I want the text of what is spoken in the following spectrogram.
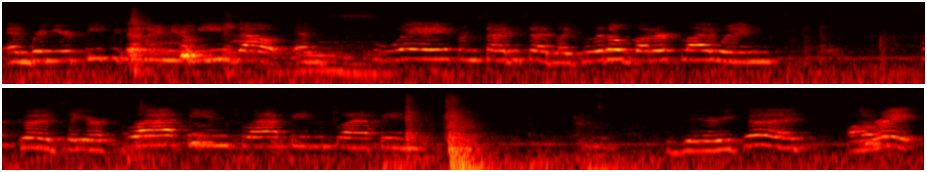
and bring your feet together and your knees out and sway from side to side like little butterfly wings. Good. So you're flapping, flapping, flapping. Very good. All right,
